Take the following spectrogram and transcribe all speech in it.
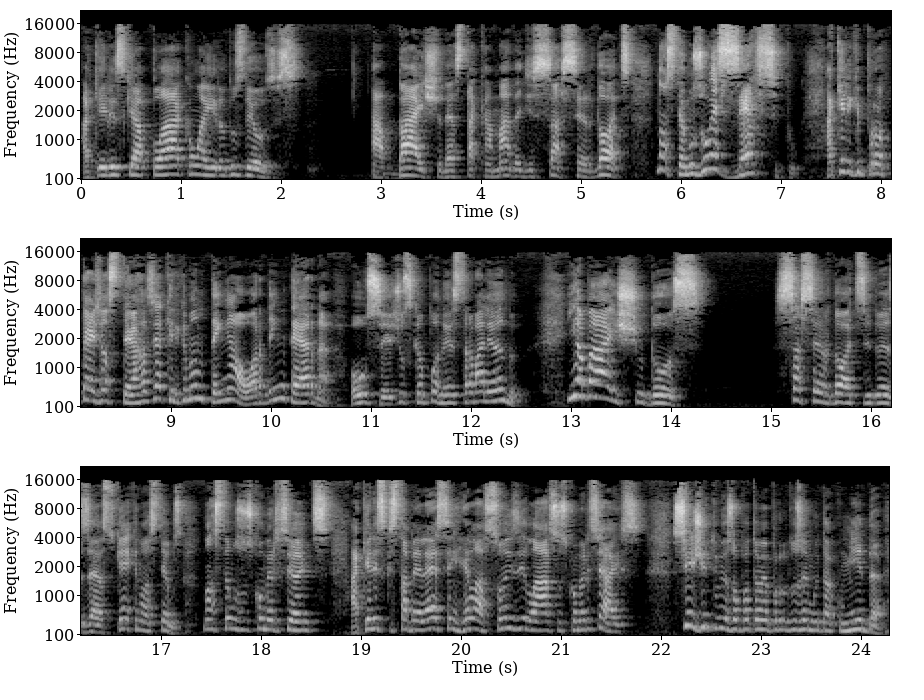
aqueles que aplacam a ira dos deuses. Abaixo desta camada de sacerdotes, nós temos o exército, aquele que protege as terras e aquele que mantém a ordem interna, ou seja, os camponeses trabalhando. E abaixo dos sacerdotes e do exército, o que é que nós temos? Nós temos os comerciantes, aqueles que estabelecem relações e laços comerciais. Se Egito e Mesopotâmia produzem muita comida,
